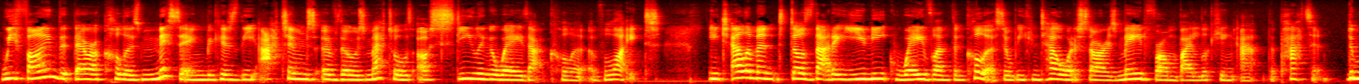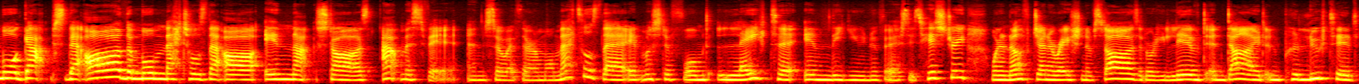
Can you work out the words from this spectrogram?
we find that there are colors missing because the atoms of those metals are stealing away that color of light. Each element does that at a unique wavelength and colour, so we can tell what a star is made from by looking at the pattern. The more gaps there are, the more metals there are in that star's atmosphere. And so if there are more metals there, it must have formed later in the universe's history when enough generation of stars had already lived and died and polluted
